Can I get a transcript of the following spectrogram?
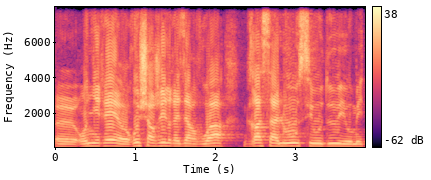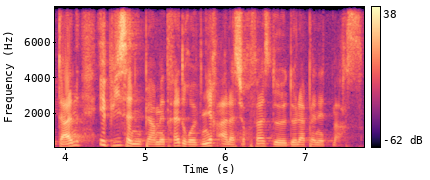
euh, on irait euh, recharger le réservoir grâce à l'eau, CO2 et au méthane, et puis ça nous permettrait de revenir à la surface de la planète Mars.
